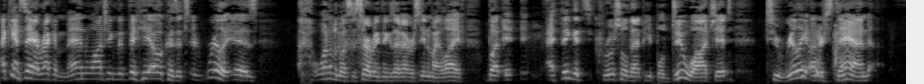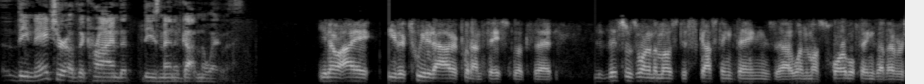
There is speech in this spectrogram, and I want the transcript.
I can't say I recommend watching the video because it really is one of the most disturbing things I've ever seen in my life. But it, it, I think it's crucial that people do watch it to really understand the nature of the crime that these men have gotten away with. You know, I either tweeted out or put on Facebook that this was one of the most disgusting things, uh, one of the most horrible things I've ever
